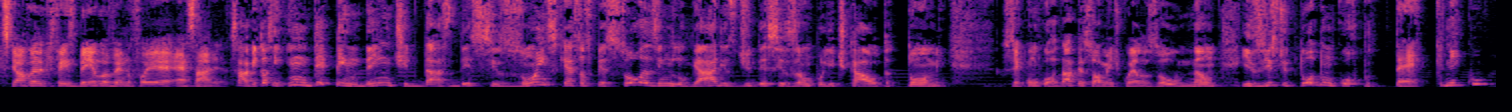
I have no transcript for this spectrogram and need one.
Se tem uma coisa que fez bem o governo foi essa área. Sabe? Então, assim, independente das decisões que essas pessoas em lugares de decisão política alta tomem, você concordar pessoalmente com elas ou não, existe todo um corpo técnico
